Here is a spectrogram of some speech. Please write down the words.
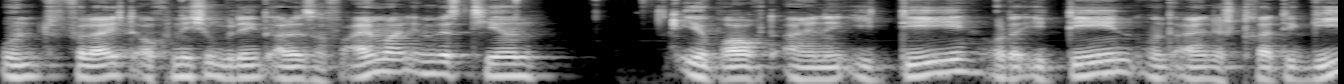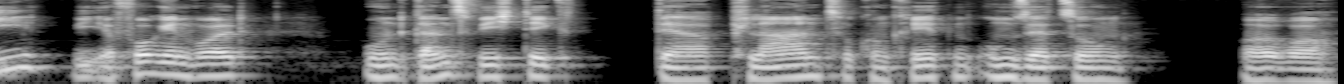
und vielleicht auch nicht unbedingt alles auf einmal investieren. Ihr braucht eine Idee oder Ideen und eine Strategie, wie ihr vorgehen wollt und ganz wichtig, der Plan zur konkreten Umsetzung eurer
